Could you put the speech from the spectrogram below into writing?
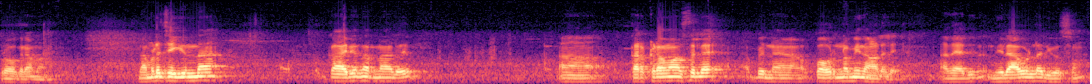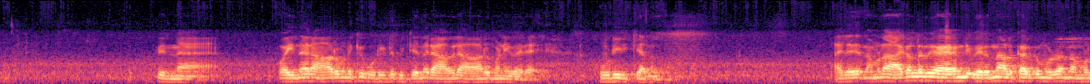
പ്രോഗ്രാമാണ് നമ്മൾ ചെയ്യുന്ന കാര്യം എന്ന് പറഞ്ഞാൽ കർക്കിടക മാസത്തിലെ പിന്നെ പൗർണമി നാളിൽ അതായത് നിലാവുള്ള ദിവസം പിന്നെ വൈകുന്നേരം ആറു മണിക്ക് കൂടിയിട്ട് പിറ്റേന്ന് രാവിലെ ആറു മണി വരെ കൂടിയിരിക്കുക എന്നുള്ളതാണ് അതിൽ നമ്മൾ ആകെയുള്ളൊരു ഗ്യാരണ്ടി വരുന്ന ആൾക്കാർക്ക് മുഴുവൻ നമ്മൾ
